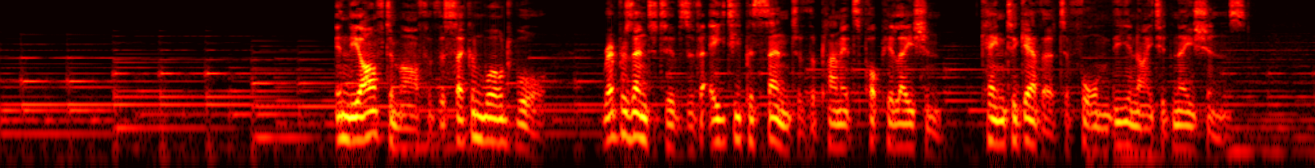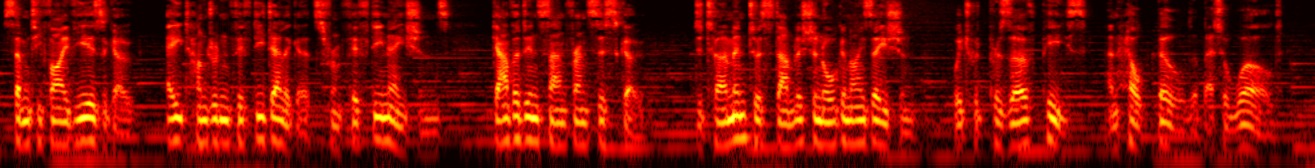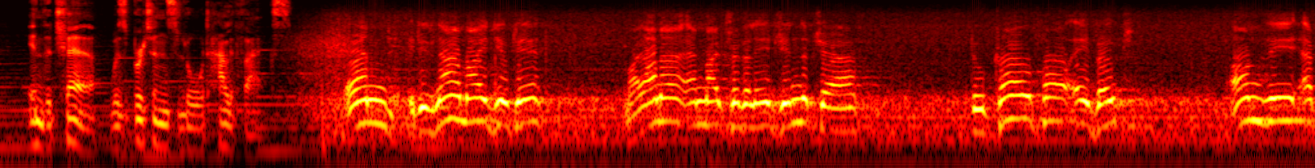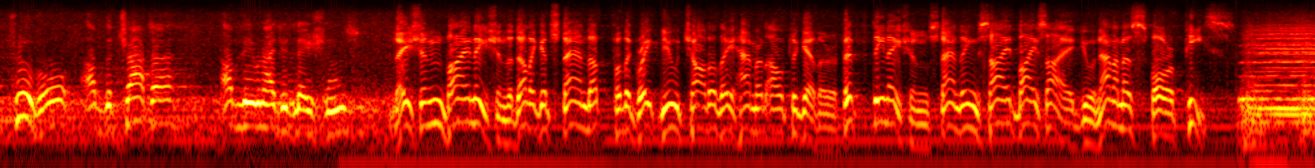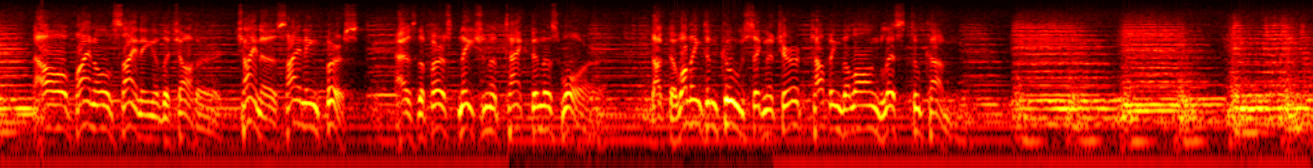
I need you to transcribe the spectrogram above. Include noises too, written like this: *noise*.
In the aftermath of the Second World War, representatives of 80% of the planet's population came together to form the United Nations. 75 years ago, 850 delegates from 50 nations gathered in San Francisco, determined to establish an organization which would preserve peace and help build a better world. In the chair was Britain's Lord Halifax. And it is now my duty, my honor, and my privilege in the chair to call for a vote on the approval of the Charter of the United Nations. Nation by nation, the delegates stand up for the great new charter they hammered out together. Fifty nations standing side by side, unanimous for peace. Now, final signing of the charter. China signing first as the first nation attacked in this war. Dr. Wellington Koo's signature topping the long list to come.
